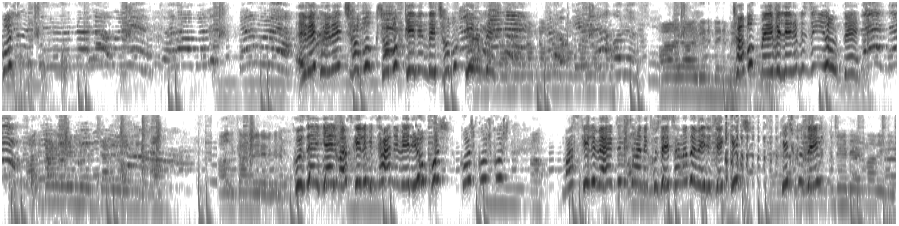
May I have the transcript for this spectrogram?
koş. Evet evet çabuk çabuk gelin de çabuk gelin de. Hayır hayır benim benim. benim. Çabuk meyvelerimizi yiyor de. Al bir tane verebilirim bir tane verebilirim. Al. Al bir tane verebilirim. Kuzey gel maskeli bir tane veriyor koş. Koş koş koş. Al. Maskeli verdi bir tane Kuzey sana da verecek geç. Geç Kuzey. Kuzey'e de elma vereyim.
